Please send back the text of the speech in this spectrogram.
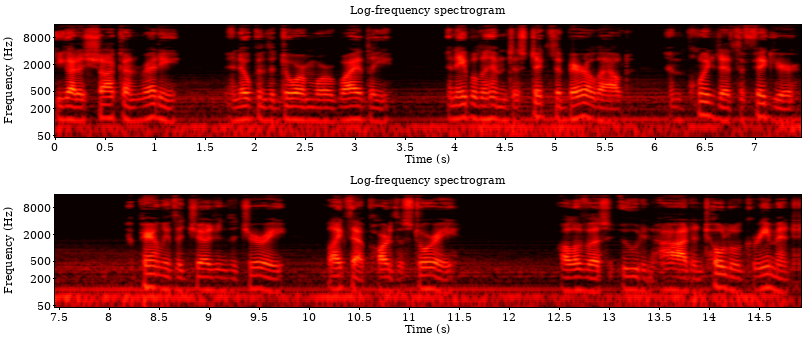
he got his shotgun ready and opened the door more widely, enabling him to stick the barrel out and point it at the figure. Apparently, the judge and the jury liked that part of the story. All of us oohed and awed in total agreement.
